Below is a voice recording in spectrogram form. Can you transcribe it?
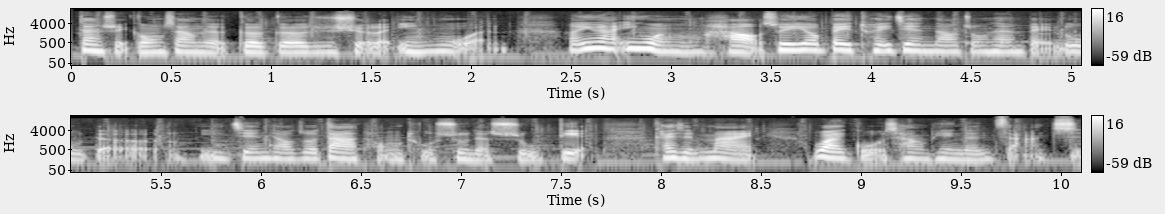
淡水工商的哥哥就学了英文啊，因为她英文很好，所以又被推荐到中山北路的一间叫做大同图书的书店，开始卖外国唱片跟杂志。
